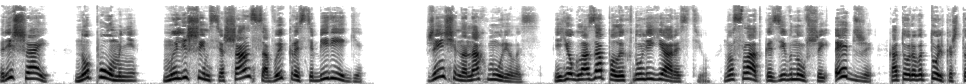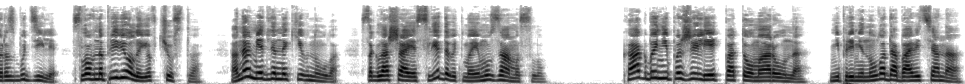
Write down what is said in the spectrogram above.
Решай, но помни, мы лишимся шанса выкрасть обереги. Женщина нахмурилась. Ее глаза полыхнули яростью, но сладко зевнувший Эджи, которого только что разбудили, словно привел ее в чувство. Она медленно кивнула, соглашаясь следовать моему замыслу. «Как бы не пожалеть потом Аруна!» — не применула добавить она.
